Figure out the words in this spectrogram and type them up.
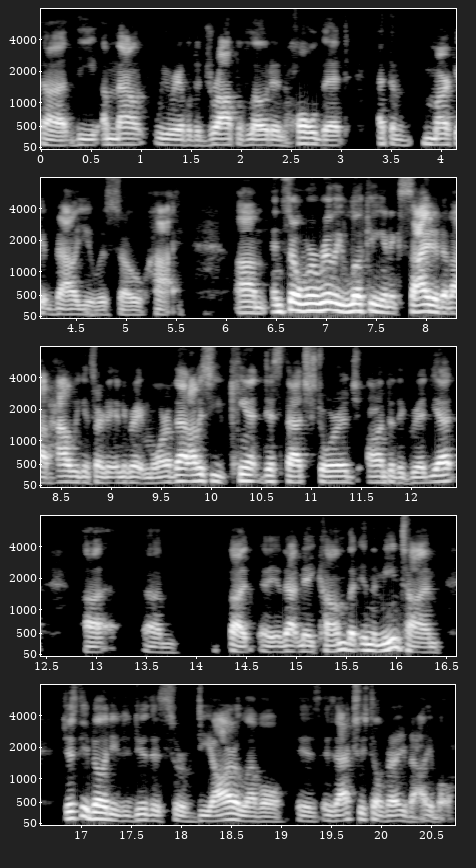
uh, the amount we were able to drop of load and hold it at the market value was so high. Um, and so we're really looking and excited about how we can start to integrate more of that. Obviously, you can't dispatch storage onto the grid yet, uh, um, but uh, that may come. But in the meantime, just the ability to do this sort of DR level is, is actually still very valuable.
